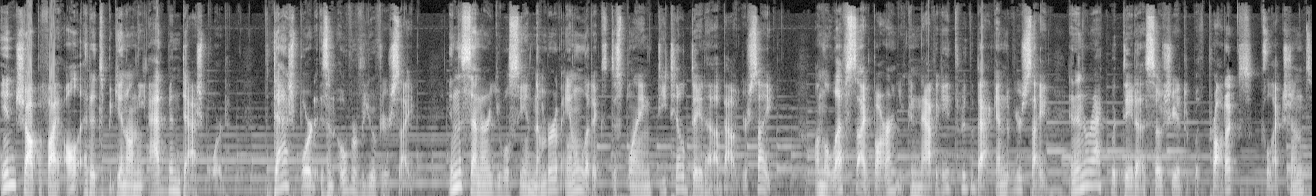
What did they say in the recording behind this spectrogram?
In Shopify, all edits begin on the admin dashboard. The dashboard is an overview of your site. In the center, you will see a number of analytics displaying detailed data about your site. On the left sidebar, you can navigate through the back end of your site and interact with data associated with products, collections,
